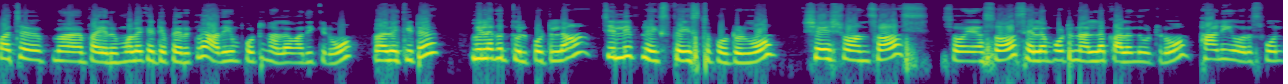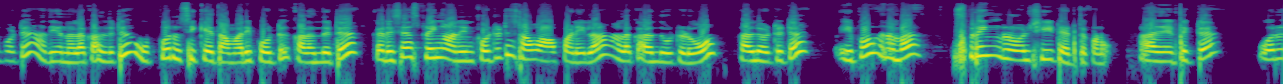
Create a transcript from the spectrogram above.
பச்சை பயிறு முளைக்கட்டிய பயிருக்குள்ள அதையும் போட்டு நல்லா வதக்கிடுவோம். வதக்கிட்டு மிளகுத்தூள் போட்டுலாம் சில்லி ஃப்ளேக்ஸ் பேஸ்ட் போட்டுடுவோம். ஷேஷ்வான் சாஸ் சோயா சாஸ் எல்லாம் போட்டு நல்லா கலந்து விட்டுடுவோம். ஹனி ஒரு ஸ்பூன் போட்டு அதையும் நல்லா கலந்துட்டு உப்பு ருசிக்கு ஏற்ற மாதிரி போட்டு கலந்துட்டு கடைசியாக ஸ்ப்ரிங் ஆனியன் போட்டுட்டு ஸ்டவ் ஆஃப் பண்ணிடலாம். நல்லா கலந்து விட்டுடுவோம். கலந்து விட்டுட்டு இப்போ நம்ம ஸ்ப்ரிங் ரோல் ஷீட் எடுத்துக்கணும். அதை எடுத்துக்கிட்டு ஒரு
